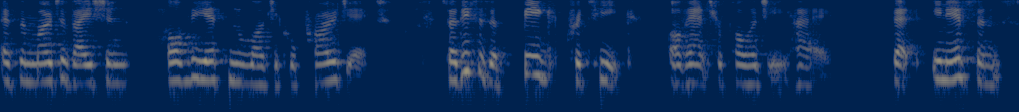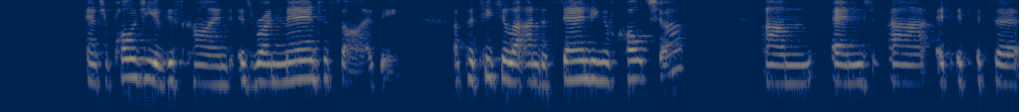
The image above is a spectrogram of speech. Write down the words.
as the motivation of the ethnological project. So, this is a big critique of anthropology, hey, that in essence, anthropology of this kind is romanticizing a particular understanding of culture. Um, and uh, it, it, it's a,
